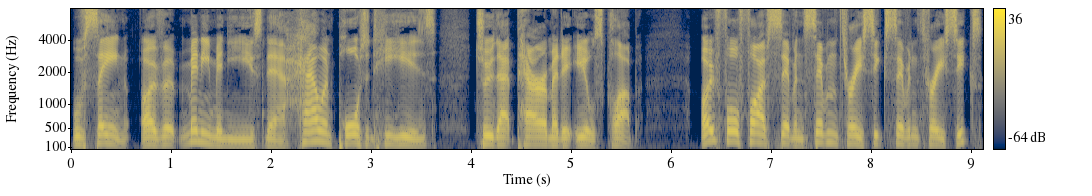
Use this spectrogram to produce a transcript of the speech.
we've seen over many, many years now how important he is to that Parramatta Eels club. 0457 736 736.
